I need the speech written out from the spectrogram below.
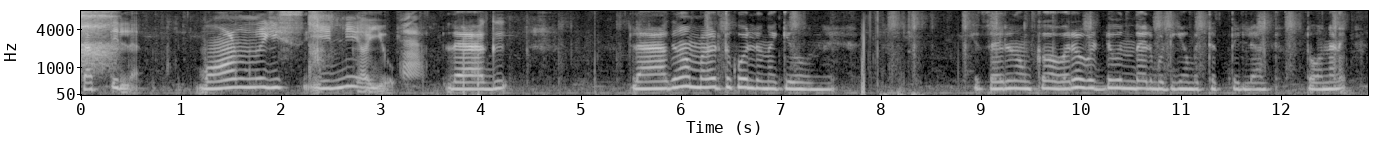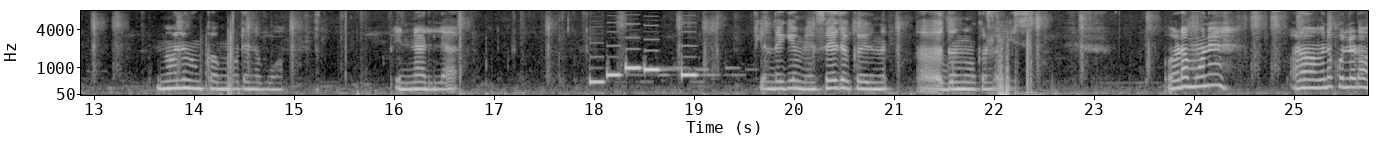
ചത്തില്ല. ഇനി അയ്യോ ലാഗ് ലാഗ് നമ്മളെടുത്ത് കൊല്ലുന്നൊക്കെ തോന്നുന്നു. എന്തായാലും നമുക്ക് അവരെ വിട്ട് എന്തായാലും പൊട്ടിക്കാൻ പറ്റത്തില്ല തോന്നണേ. എന്നാലും നമുക്ക് അങ്ങോട്ട് തന്നെ പോവാം. പിന്നല്ല എന്തൊക്കെയോ മെസ്സേജൊക്കെ ഇരുന്ന് അതൊന്നും നോക്കണ്ട. എടാ മോനെ. എടാ അവനെ കൊല്ലടാ.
